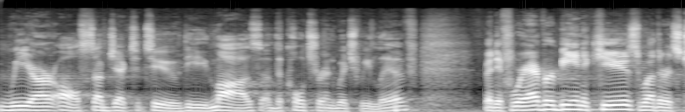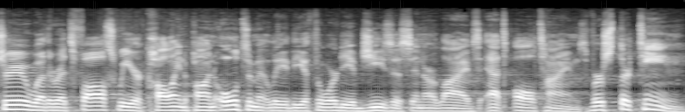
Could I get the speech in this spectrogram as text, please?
we are all subject to the laws of the culture in which we live, but if we're ever being accused, whether it's true, whether it's false, we are calling upon ultimately the authority of Jesus in our lives at all times. Verse 13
